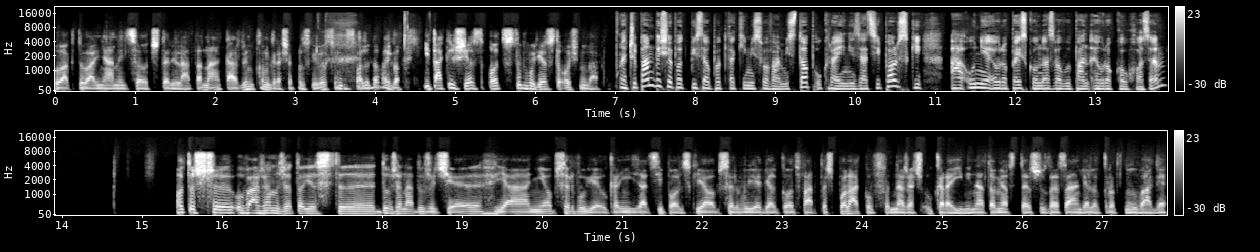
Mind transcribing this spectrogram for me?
uaktualniany co cztery lata na każdym kongresie Polskiego Stronnictwa Ludowego. I tak już jest od 128 lat. A czy pan by się podpisał pod takimi słowami stop ukrainizacji Polski, a Unię Europejską nazwałby pan eurokołchozem? Otóż e, uważam, że to jest e, duże nadużycie. Ja nie obserwuję ukrainizacji Polski, ja obserwuję wielką otwartość Polaków na rzecz Ukrainy. Natomiast też zwracałem wielokrotnie uwagę,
